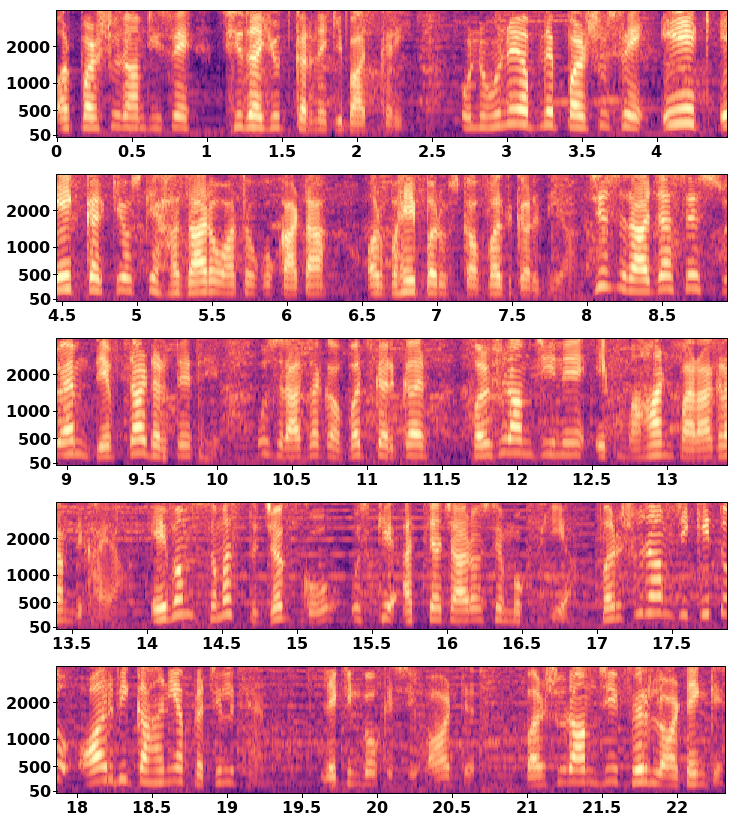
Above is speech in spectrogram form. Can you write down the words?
और परशुराम जी से सीधा युद्ध करने की बात करी। उन्होंने अपने परशु से एक एक करके उसके हज़ारों हाथों को काटा और वहीं पर उसका वध कर दिया। जिस राजा से स्वयं देवता डरते थे, उस राजा का वध कर कर परशुराम जी ने एक महान पराक्रम दिखाया एवं समस्त जग को उसके अत्याचारों से मुक्त किया। परशुराम जी की तो और भी कहानियाँ प्रचलित हैं, लेकिन वो किसी और दिन परशुराम जी फिर लौटेंगे,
